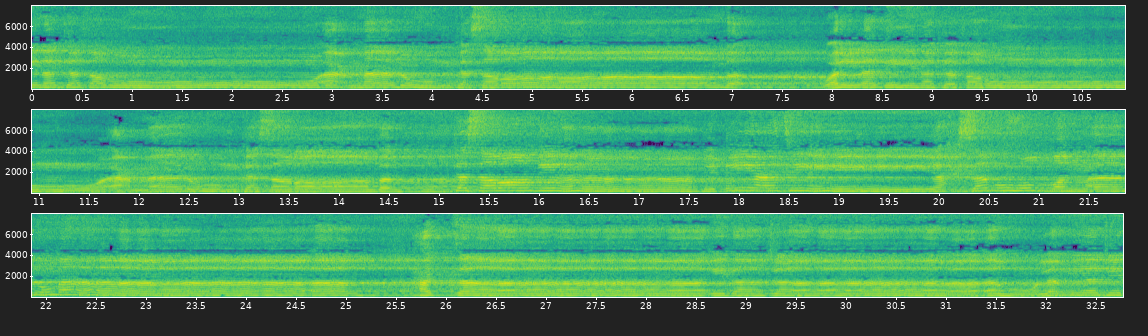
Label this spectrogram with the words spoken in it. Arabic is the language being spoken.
والذين كفروا أعمالهم كسراب والذين كفروا أعمالهم كسراب كسراب بقيعة يحسبه الظمآن ماء حتى إذا جاءه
